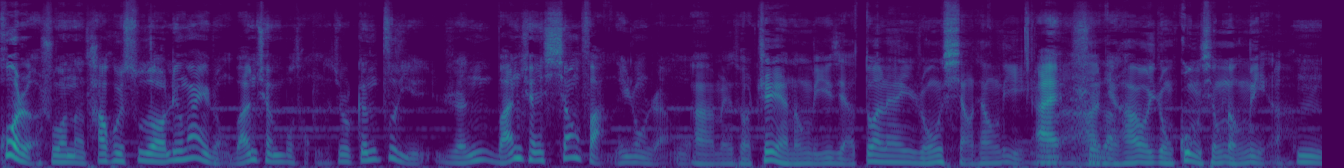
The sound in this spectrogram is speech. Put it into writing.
或者说呢，他会塑造另外一种完全不同的，就是跟自己人完全相反的一种人物。啊，没错，这也能理解，锻炼一种想象力。哎啊是的你还有一种共情能力啊。嗯，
